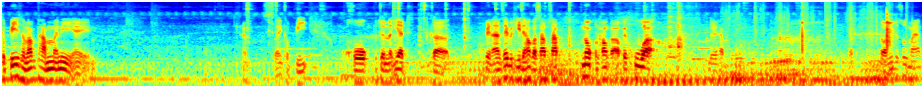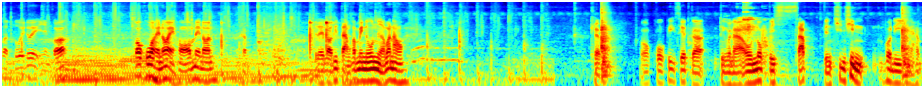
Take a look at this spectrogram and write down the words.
กะปิสำหรับทำอันนี้ไอ้ครับใส่กะปิโคกจนละเอียดก็เป็นอันใช้วิธีเดี๋ยวเขาก็ซับซับนกแล้วเขาก็เอาไปคั่วเลยครับ ตอนนี้จะสู้มาก่อนโรยด้วยอย่างก็ก็คั่วให้น่อยหอมแน่นอนครับจะได้รอที่ตามครับเมนูเหนือบ้านเราครับพอ โคกพริกเสร็จก็ถึงเวลาเอานกไปซับเป็นชิ้นๆพอดีนะครับ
